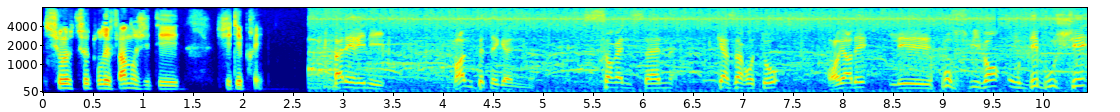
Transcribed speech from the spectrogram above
sur ce Tour des Flandres, j'étais prêt. Ballerini, Von Sorensen, Casarotto. Regardez, les poursuivants ont débouché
